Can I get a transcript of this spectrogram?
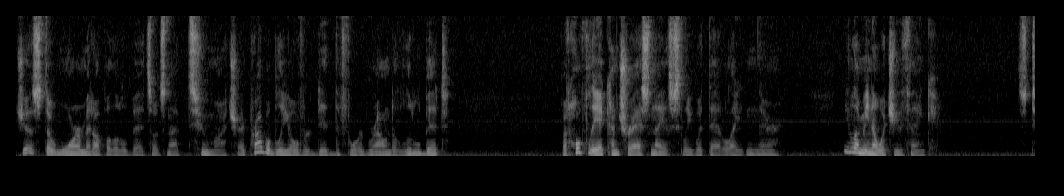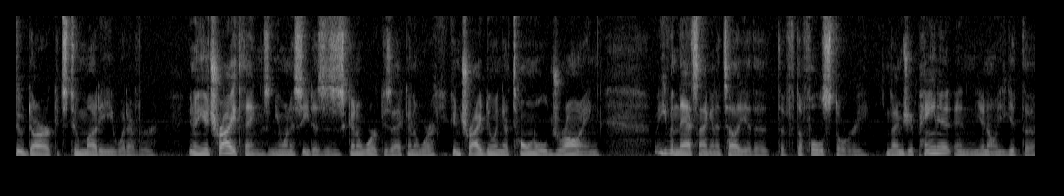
just to warm it up a little bit so it's not too much. I probably overdid the foreground a little bit, but hopefully it contrasts nicely with that light in there. You let me know what you think it's too dark, it's too muddy, whatever. You know, you try things and you want to see, does this going to work? Is that going to work? You can try doing a tonal drawing. Even that's not going to tell you the, the, the full story. Sometimes you paint it and, you know, you get the,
